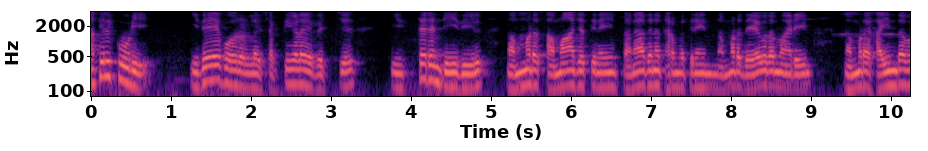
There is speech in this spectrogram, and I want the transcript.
അതിൽ കൂടി ഇതേപോലുള്ള ശക്തികളെ വെച്ച് ഇത്തരം രീതിയിൽ നമ്മുടെ സമാജത്തിനെയും സനാതനധർമ്മത്തിനെയും നമ്മുടെ ദേവതമാരെയും നമ്മുടെ ഹൈന്ദവ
